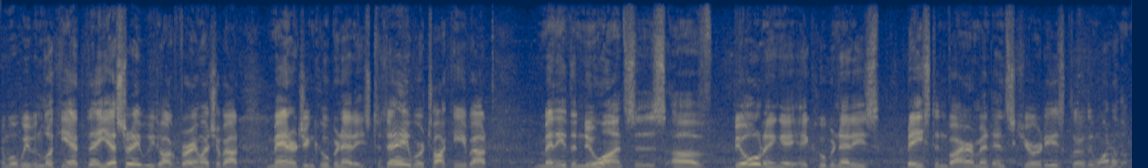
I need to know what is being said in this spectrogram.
And what we've been looking at today, yesterday we talked very much about managing Kubernetes. Today we're talking about many of the nuances of building a, a Kubernetes-based environment and security is clearly one of them.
